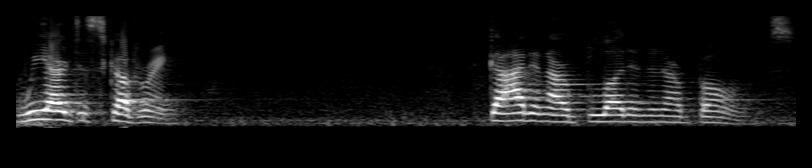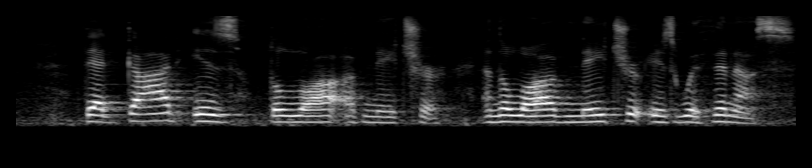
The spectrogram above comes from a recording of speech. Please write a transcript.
we are discovering God in our blood and in our bones that God is the law of nature and the law of nature is within us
